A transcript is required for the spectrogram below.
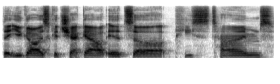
that you guys could check out. It's uh, Peacetimes,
